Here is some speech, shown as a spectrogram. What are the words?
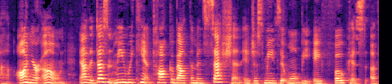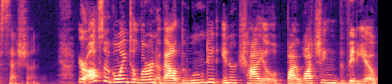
uh, on your own. Now, that doesn't mean we can't talk about them in session, it just means it won't be a focus of session. You're also going to learn about the wounded inner child by watching the video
